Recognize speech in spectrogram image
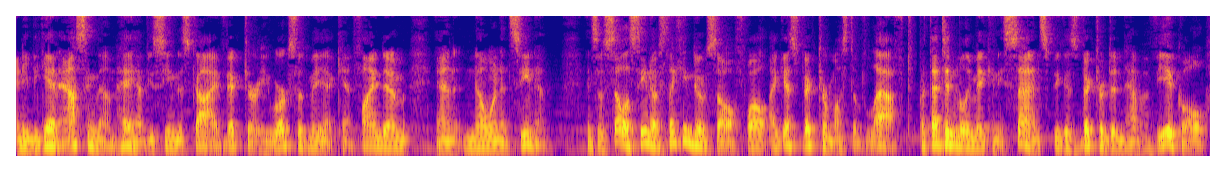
and he began asking them, Hey, have you seen this guy, Victor? He works with me, I can't find him, and no one had seen him. And so Celestino's thinking to himself, well, I guess Victor must have left. But that didn't really make any sense because Victor didn't have a vehicle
